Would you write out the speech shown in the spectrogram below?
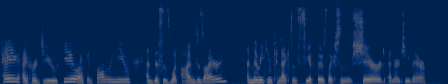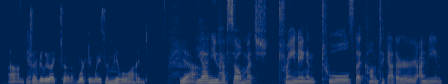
"Hey, I heard you here. I've been following you, and this is what I'm desiring." and then we can connect and see if there's like some shared energy there because um, yeah. i really like to work in ways that mm. feel aligned yeah yeah and you have so much training and tools that come together i mean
